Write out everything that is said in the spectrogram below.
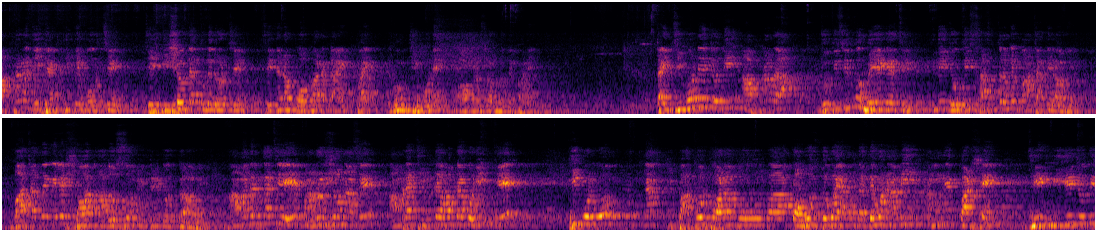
আপনারা যে ব্যক্তিকে বলছেন, যে বিষয়টা তুলে ধরছেন, সে যেন প্রপার গাইড পায় এবং জীবনে অগ্রসর হতে পারে। তাই জীবনে যদি আপনারা জ্যোতিষিত হয়ে গেছেন, কিন্তু জ্যোতিষ শাস্ত্রকে বাঁচাতে হবে। বাঁচাতে গেলে সৎ আদর্শ মেনটেন করতে হবে। আমাদের কাছে মানুষজন আছে, আমরা চিন্তা ভাবনা করি যে কি করব? না, কি পাথর পড়াবো বা কবজ দেবো এমনটা? দেখুন, আমি এমন এক পার্সেন্ট যে নিজে যদি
